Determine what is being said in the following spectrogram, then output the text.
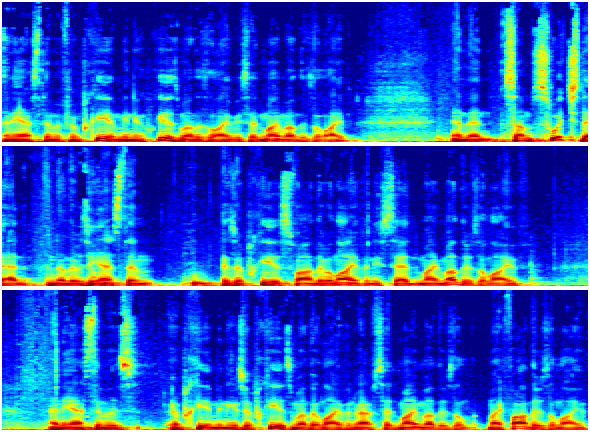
And he asked him if Rabchia, meaning Rabchia's mother's alive, he said, my mother's alive. And then some switched that. In other words, he asked him, is Rabchia's father alive? And he said, my mother's alive. And he asked him, is Rabchia, meaning is Rabchia's mother alive? And Rav said, my mother's, al- my father's alive.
